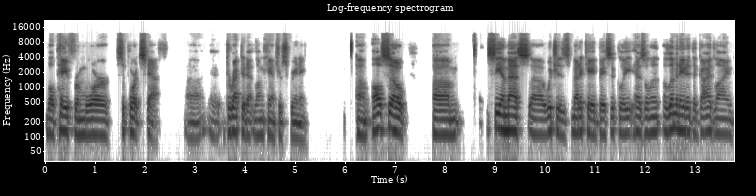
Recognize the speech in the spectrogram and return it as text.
will pay for more support staff uh, directed at lung cancer screening. Um, also, CMS, uh, which is Medicaid, basically has el eliminated the guideline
